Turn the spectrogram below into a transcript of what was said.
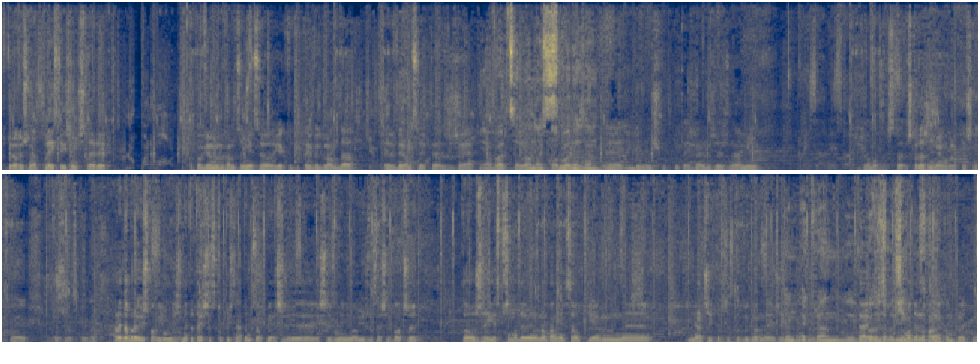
która wyszła na PlayStation 4. Opowiemy wam co nieco, jak to tutaj wygląda. E, Wybieram sobie PSG. Ja Barcelona z Suarezem. e, I Brusz tutaj będzie z nami. Domowe. Szko- Szkoda, że nie mają golotecznych koszulek. Ale dobra, już powinniśmy tutaj się skupić na tym, co pierwsze się zmieniło i rzuca się w oczy. To, że jest przemodelowany całkiem e, inaczej to wszystko wygląda, jeżeli Ten chodzi- ekran tak, wyboru jest przemodelowany tak. kompletnie.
